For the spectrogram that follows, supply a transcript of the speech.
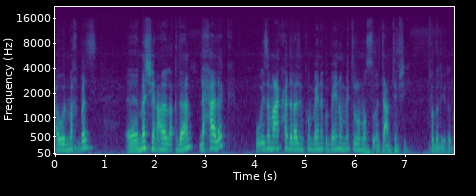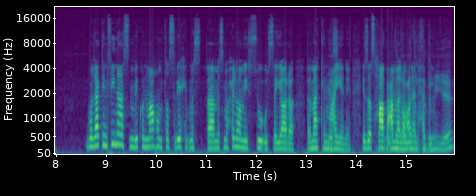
أو المخبز آه، مشيا على الأقدام لحالك وإذا معك حدا لازم يكون بينك وبينه متر ونص وأنت عم تمشي. تفضلي رضا. ولكن في ناس بيكون معهم تصريح مس... آه مسموح لهم يسوقوا السيارة بأماكن. معينة إذا أصحاب عمل ومن الحكي. الخدمية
